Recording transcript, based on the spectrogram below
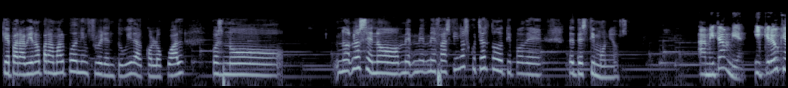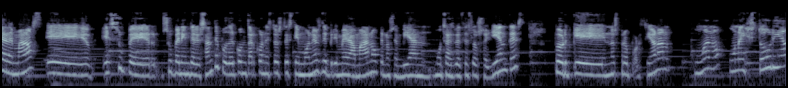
que para bien o para mal pueden influir en tu vida, con lo cual pues no, no, no sé, no, me, me- fascina escuchar todo tipo de, de testimonios. A mí también. Y creo que además eh, es súper súper interesante poder contar con estos testimonios de primera mano que nos envían muchas veces los oyentes, porque nos proporcionan, bueno, una historia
